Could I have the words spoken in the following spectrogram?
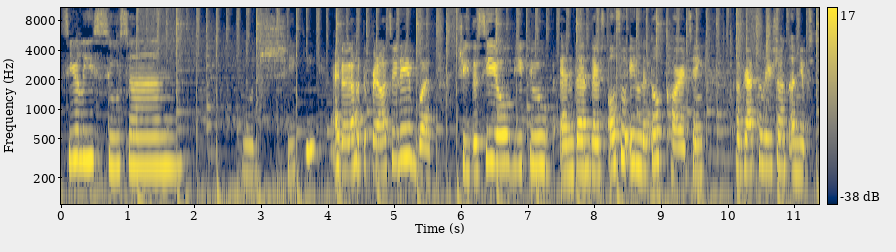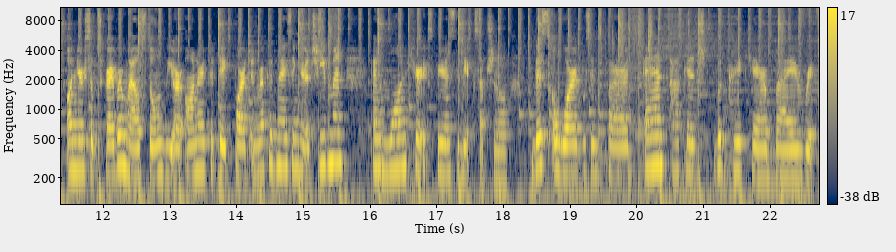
Sincerely, Susan Wojcicki? I don't know how to pronounce her name, but she's the CEO of YouTube. And then there's also a little card saying, Congratulations on your, on your subscriber milestone. We are honored to take part in recognizing your achievement and want your experience to be exceptional. This award was inspired and packaged with great care by Rick.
